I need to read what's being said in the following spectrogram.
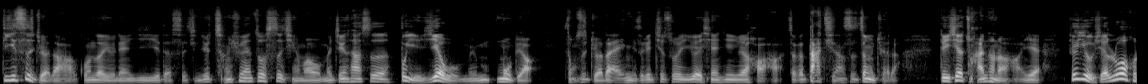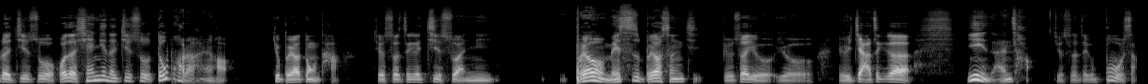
第一次觉得哈，工作有点意义的事情，就程序员做事情嘛，我们经常是不以业务为目标。总是觉得，哎，你这个技术越先进越好哈，这个大体上是正确的。对一些传统的行业，就有些落后的技术或者先进的技术都跑得很好，就不要动它。就说这个技术啊，你不要没事不要升级。比如说有有有一家这个印染厂，就是这个布上，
